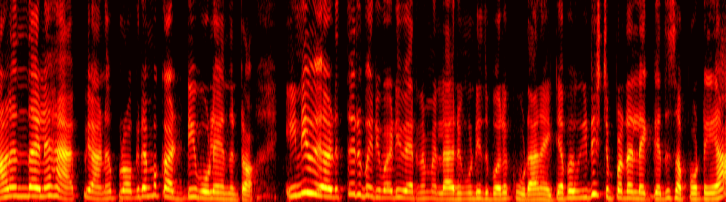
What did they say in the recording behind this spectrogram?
ആളെന്തായാലും ഹാപ്പിയാണ് പ്രോഗ്രാം ഒക്കെ അടിപൊളിയാണ് കേട്ടോ ഇനി അടുത്തൊരു പരിപാടി വരണം. എല്ലാവരും കൂടി ഇതുപോലെ കൂടാനായിട്ട്. അപ്പോൾ വീഡിയോ ഇഷ്ടപ്പെട്ട ലൈക്ക് ചെയ്ത് സപ്പോർട്ട് ചെയ്യുക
